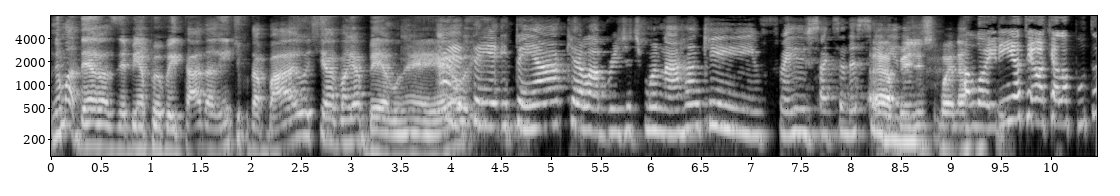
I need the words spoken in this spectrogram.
Nenhuma delas é bem aproveitada, além tipo da Violet e a Maria Bello, né? É, Ela- e tem, e tem aquela Bridget Monahan que fez Sex and the City, é a né? Bridget. A loirinha tem aquela puta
